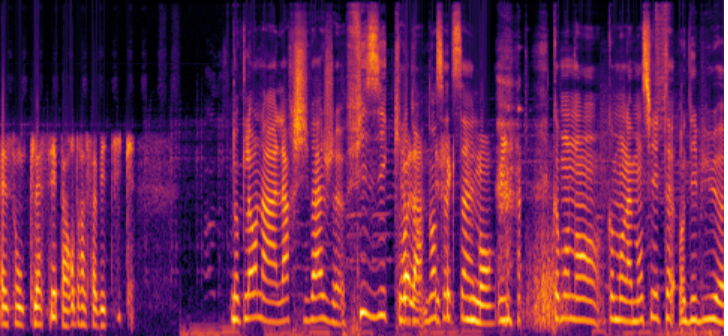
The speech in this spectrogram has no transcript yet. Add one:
Elles sont classées par ordre alphabétique. Donc là, on a l'archivage physique Voilà, dans, dans cette salle, oui. comme on, en- comme on l'a mentionné au début euh,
